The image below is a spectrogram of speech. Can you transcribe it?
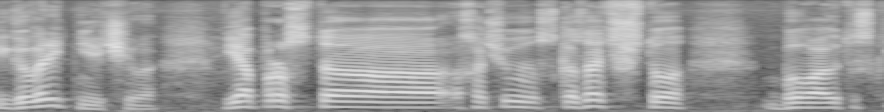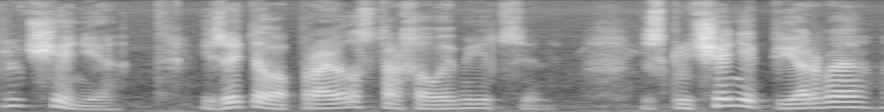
и говорить нечего. Я просто хочу сказать, что бывают исключения из этого правила страховой медицины. Исключение первое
